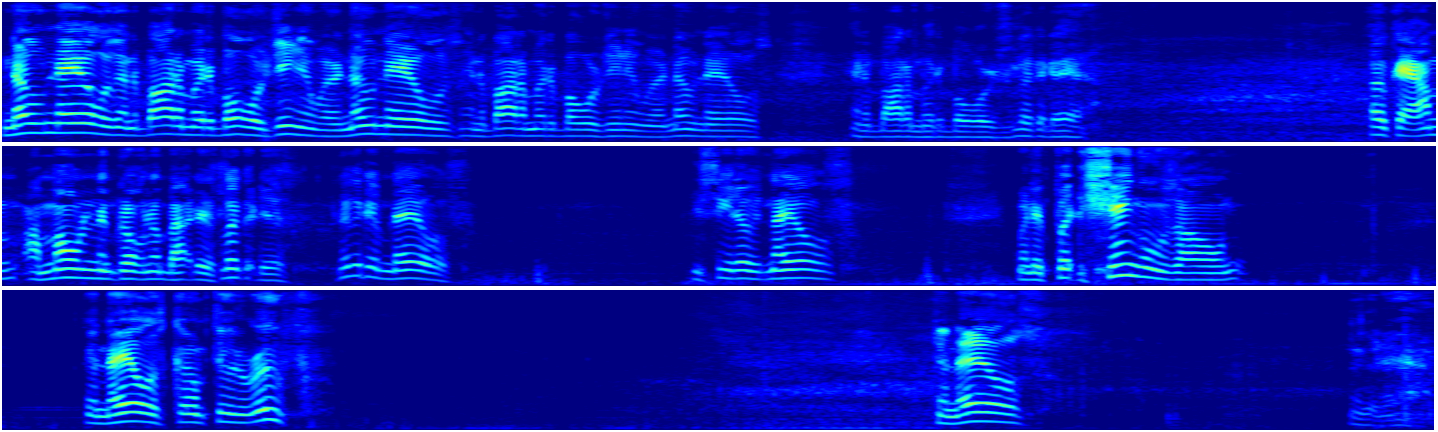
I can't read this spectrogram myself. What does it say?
No nails in the bottom of the boards anywhere. No nails in the bottom of the boards anywhere. No nails in the bottom of the boards. Look at that. Okay, I'm, I'm moaning and groaning about this. Look at this. Look at them nails. You see those nails? when they put the shingles on, the nails come through the roof. The nails, look at that.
